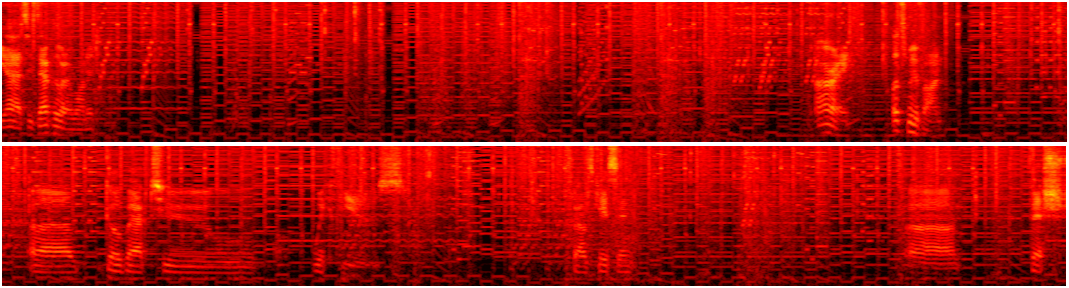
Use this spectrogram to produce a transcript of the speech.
Yeah, that's exactly what I wanted. Let's move on. Uh, go back to Quick Fuse. Bounce casing. Uh, fish.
